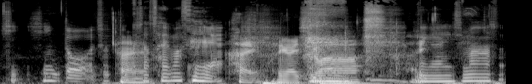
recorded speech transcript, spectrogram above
ヒヒントをちょっとくださいませ。はい、お願いします。はい。お願いします。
